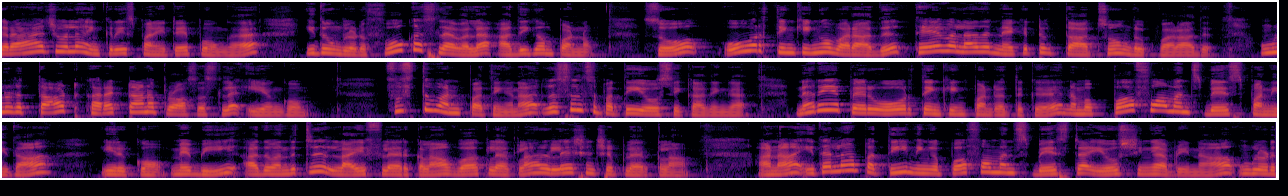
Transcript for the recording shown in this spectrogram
கிராஜுவலாக இன்க்ரீஸ் பண்ணிகிட்டே போங்க. இது உங்களோட ஃபோக்கஸ் லெவலை அதிகம் பண்ணும். ஸோ ஓவர் திங்கிங்கும் வராது. தேவையில்லாத நெகட்டிவ் தாட்ஸும் உங்களுக்கு வராது. உங்களோட தாட் கரெக்டான ப்ராசஸில் இயங்கும். ஃபிஃப்த்து ஒன் பார்த்தீங்கன்னா ரிசல்ட்ஸை பற்றி யோசிக்காதீங்க. நிறைய பேர் ஓவர் திங்கிங் பண்ணுறதுக்கு நம்ம பர்ஃபார்மன்ஸ் பேஸ் பண்ணி தான் இருக்கும். மேபி அது வந்துட்டு லைஃப்பில் இருக்கலாம் ஒர்க்கில் இருக்கலாம் ரிலேஷன்ஷிப்பில் இருக்கலாம். ஆனால் இதெல்லாம் பற்றி நீங்கள் பர்ஃபாமன்ஸ் பேஸ்டாக யோசிச்சிங்க அப்படின்னா உங்களோட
